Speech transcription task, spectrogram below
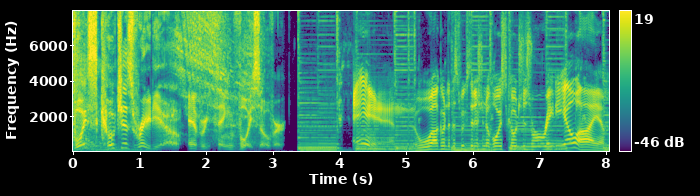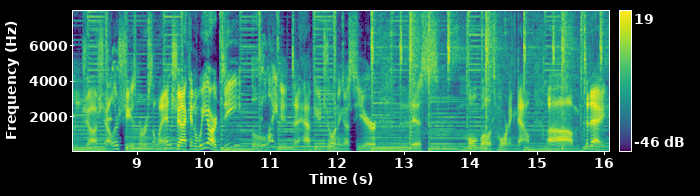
Voice Coaches Radio. Everything voiceover. And welcome to this week's edition of Voice Coaches Radio. I am Josh Heller. She is Marissa Lanchak, and we are delighted to have you joining us here this mo- well, it's morning now. Um, today,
